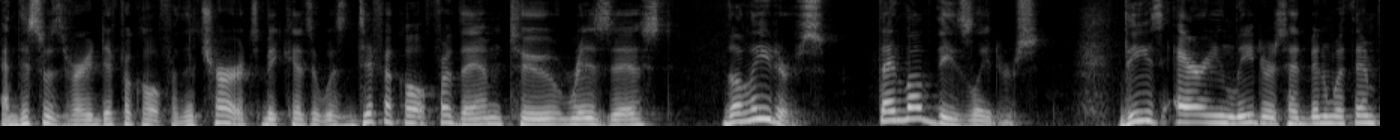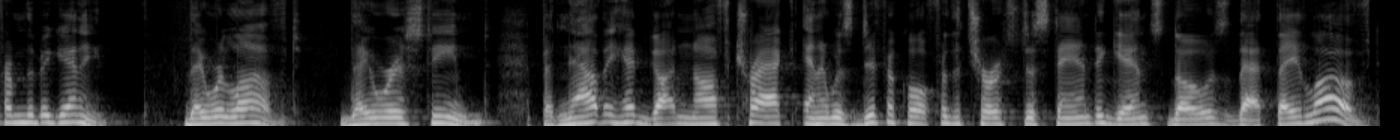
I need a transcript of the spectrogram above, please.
And this was very difficult for the church because it was difficult for them to resist the leaders. They loved these leaders. These erring leaders had been with them from the beginning. They were loved, they were esteemed. But now they had gotten off track, and it was difficult for the church to stand against those that they loved.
